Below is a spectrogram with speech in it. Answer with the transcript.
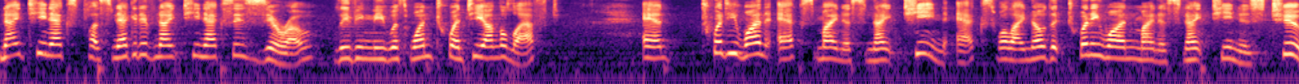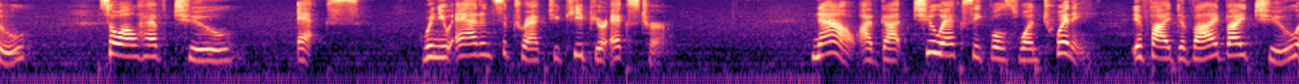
19x plus negative 19x is 0, leaving me with 120 on the left. And 21x minus 19x, well, I know that 21 minus 19 is 2, so I'll have 2x. When you add and subtract, you keep your x term. Now I've got 2x equals 120. If I divide by 2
